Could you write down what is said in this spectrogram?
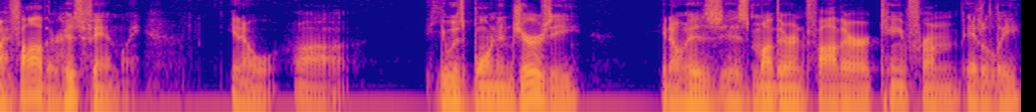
my father, his family, you know, uh, he was born in Jersey. You know, his his mother and father came from Italy.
